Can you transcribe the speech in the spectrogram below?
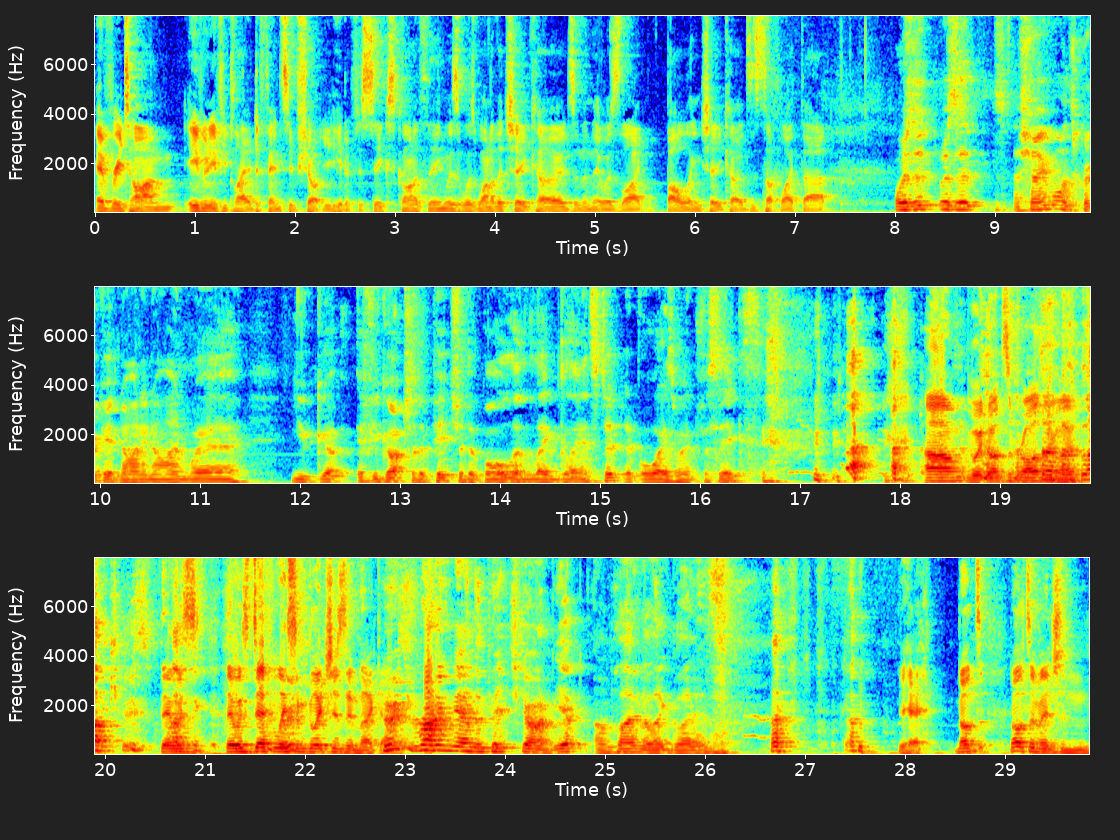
every time, even if you played a defensive shot, you'd hit it for six kind of thing. Was was one of the cheat codes, and then there was like bowling cheat codes and stuff like that. Was it was it a Shane Warne's cricket '99 where you got if you got to the pitch of the ball and leg glanced it, it always went for six. Um, we're not surprisingly. like There was there was definitely some glitches in that game. Who's running down the pitch going? Yep, I'm playing a leg glance. Yeah, not to, not to mention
